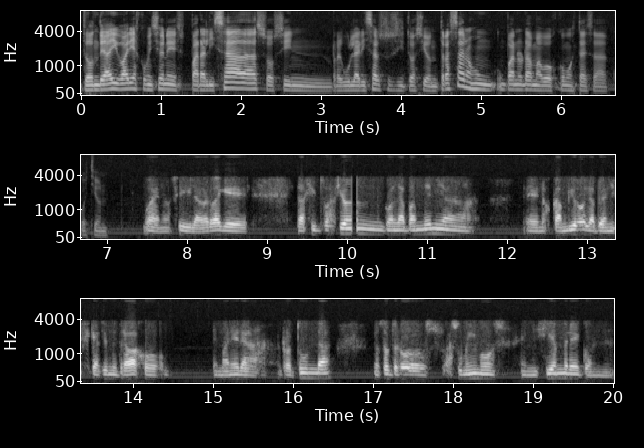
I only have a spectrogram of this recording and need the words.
donde hay varias comisiones paralizadas o sin regularizar su situación. Trazaros un, un panorama vos, ¿cómo está esa cuestión? Bueno, sí, la verdad que la situación con la pandemia eh, nos cambió la planificación de trabajo de manera rotunda. Nosotros asumimos en diciembre con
